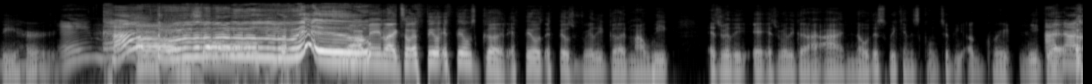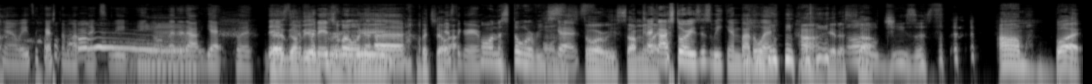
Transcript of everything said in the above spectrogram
Be heard. Amen. Um, so- So I mean, like, so it feel it feels good. It feels it feels really good. My week is really it- it's really good. I I know this weekend is going to be a great weekend. I know. I can't wait to catch them up next week. We ain't gonna let it out yet, but Yeah, there's it's gonna the be a footage great on week. uh, but yo, I- Instagram. on the stories. on Yes. the story. So I mean, Check like, our stories this weekend, by the way. Huh, hit us oh, up. Jesus. Um, but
